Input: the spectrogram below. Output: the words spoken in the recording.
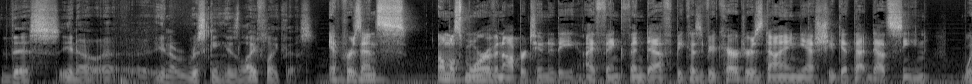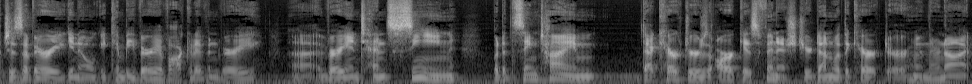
this, you know, uh, you know, risking his life like this. it presents almost more of an opportunity, I think, than death because if your character is dying, yes, you get that death scene, which is a very, you know, it can be very evocative and very, uh, very intense scene. But at the same time, that character's arc is finished. You're done with the character, and they're not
